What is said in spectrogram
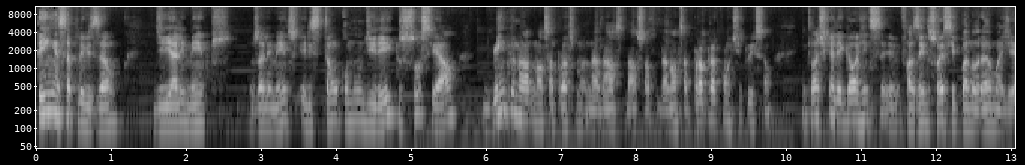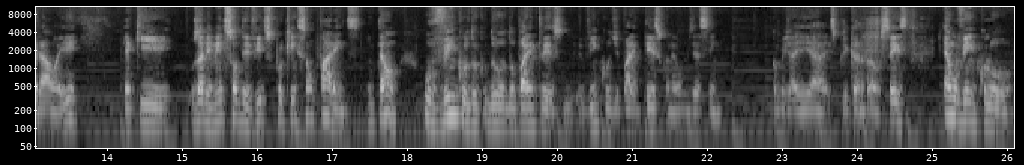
tem essa previsão de alimentos. Os alimentos eles estão como um direito social dentro da nossa próxima, da nossa, da nossa própria Constituição. Então acho que é legal a gente fazendo só esse panorama geral aí, é que os alimentos são devidos por quem são parentes. Então, o vínculo do, do, do parentesco, vínculo de parentesco, né, vamos dizer assim, como eu já ia explicando para vocês, é um vínculo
